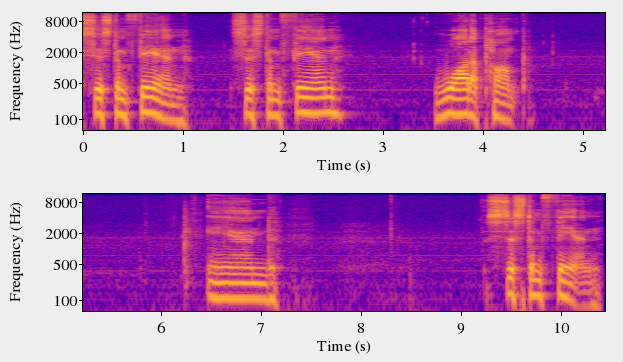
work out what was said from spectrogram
System fan, system fan, water pump, and system fan.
